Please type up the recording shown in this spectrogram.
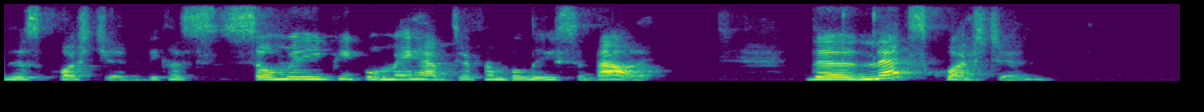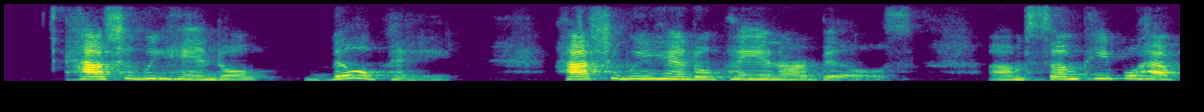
this question because so many people may have different beliefs about it. The next question how should we handle bill paying? How should we handle paying our bills? Um, some people have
